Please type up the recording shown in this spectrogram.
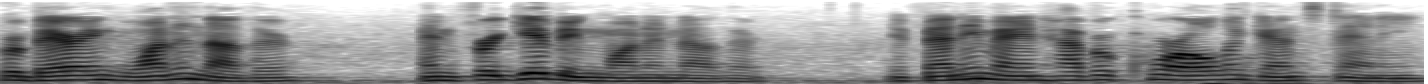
forbearing one another, and forgiving one another. If any man have a quarrel against any,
